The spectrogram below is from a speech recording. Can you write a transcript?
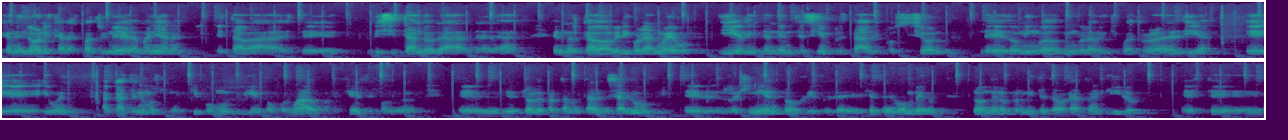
Canelones, que a las cuatro y media de la mañana estaba este, visitando el mercado agrícola nuevo y el intendente siempre está a disposición de domingo a domingo las 24 horas del día. Eh, y bueno, acá tenemos un equipo muy bien conformado con el jefe, con el, director departamental de salud, el regimiento, el jefe de bomberos, donde nos permite trabajar tranquilo este,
